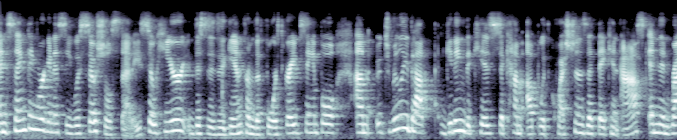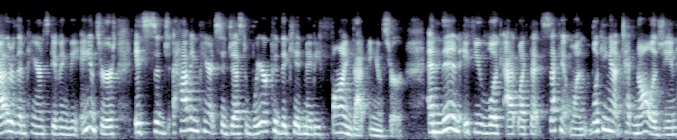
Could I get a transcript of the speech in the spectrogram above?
And same thing we're going to see with social studies. So here, this is again from the fourth grade sample. Um, it's really about getting the kids to come up with questions that they can ask. And then rather than parents giving the answers, it's having parents suggest where could the kid maybe find that answer. And then if you look at like that second one, looking at technology and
